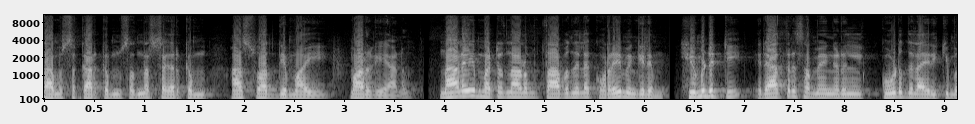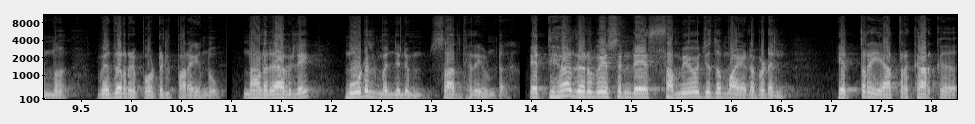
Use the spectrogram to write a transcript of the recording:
താമസക്കാർക്കും സന്ദർശകർക്കും ആസ്വാദ്യമായി മാറുകയാണ്. നാളെയും മറ്റന്നാളും താപനില കുറയുമെങ്കിലും ഹ്യൂമിഡിറ്റി രാത്രി സമയങ്ങളിൽ കൂടുതലായിരിക്കുമെന്ന് വെതർ റിപ്പോർട്ടിൽ പറയുന്നു. നാളെ രാവിലെ മൂടൽ മഞ്ഞിനും സാധ്യതയുണ്ട്. എത്തിഹാദ് എയർവേസിന്റെ സംയോജിതമായ ഇടപെടൽ എത്ര യാത്രക്കാർക്ക്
